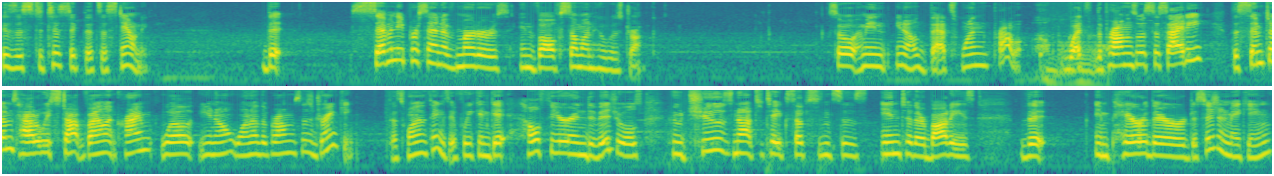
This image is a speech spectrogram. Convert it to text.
is a statistic that's astounding. That 70% of murders involve someone who was drunk. So, I mean, you know, that's one problem. What's the problems with society? The symptoms, how do we stop violent crime? Well, you know, one of the problems is drinking. That's one of the things. If we can get healthier individuals who choose not to take substances into their bodies that impair their decision making,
